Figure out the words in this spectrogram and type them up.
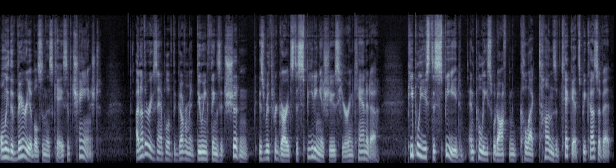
only the variables in this case have changed. Another example of the government doing things it shouldn't is with regards to speeding issues here in Canada. People used to speed, and police would often collect tons of tickets because of it.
